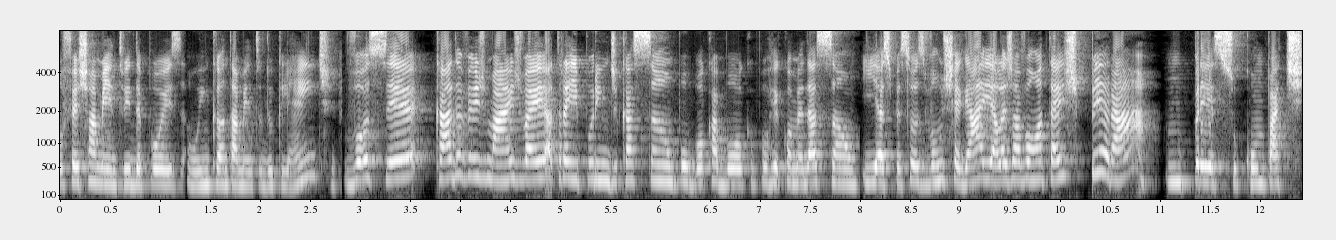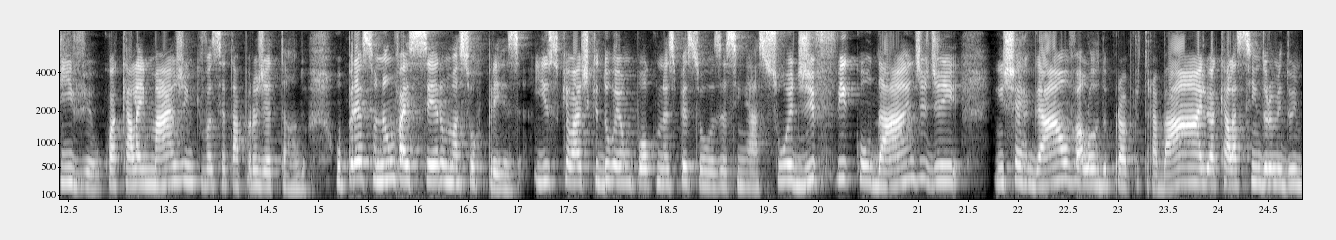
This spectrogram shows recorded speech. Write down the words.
o fechamento e depois o encantamento do cliente, você cada vez mais vai atrair por indicação, por boca a boca, por recomendação. E as pessoas vão chegar e elas já vão até esperar um preço compatível com aquela imagem que você está projetando. O preço não vai ser uma surpresa. Isso que eu acho que doeu um pouco nas pessoas, assim, a sua dificuldade de enxergar o valor do próprio trabalho, aquela síndrome do,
